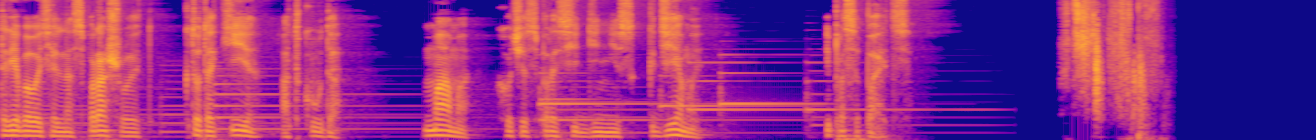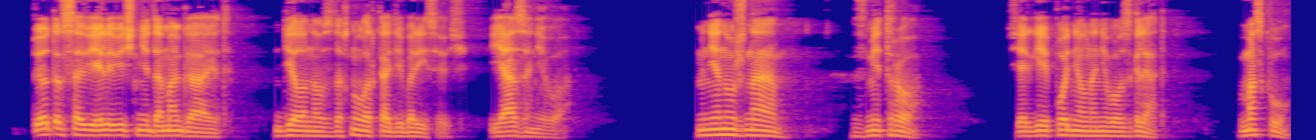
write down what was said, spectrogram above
требовательно спрашивает, кто такие, Откуда? Мама, хочет спросить Денис, где мы? И просыпается. Петр Савельевич не домогает. Делано вздохнул Аркадий Борисович. Я за него. Мне нужно в метро. Сергей поднял на него взгляд. В Москву,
